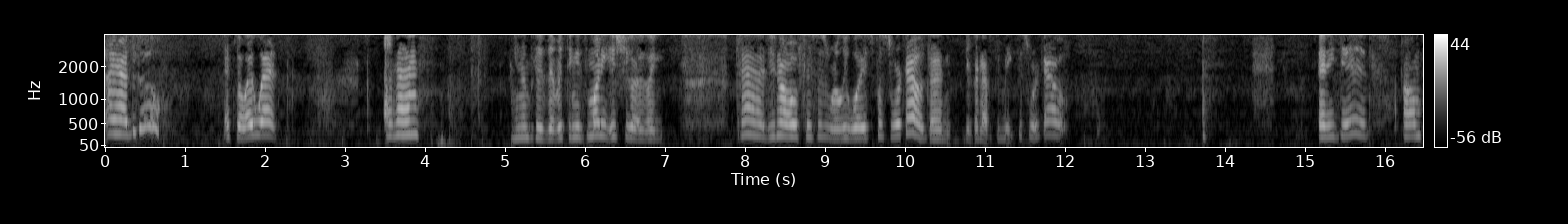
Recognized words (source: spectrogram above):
I had to go. And so I went. And then, you know, because everything is money issue, I was like, God, you know, if this is really what it's supposed to work out, then you're gonna have to make this work out. And he did. Um.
